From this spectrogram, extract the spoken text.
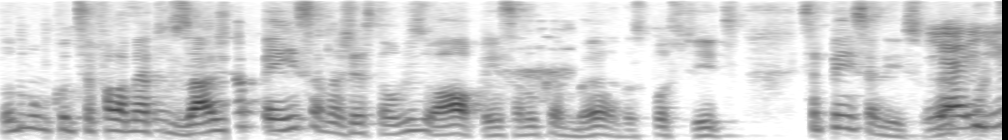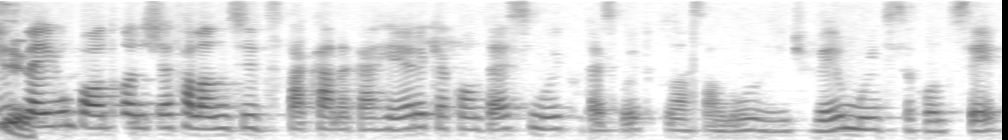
Todo mundo, quando você fala métodos ágeis, já pensa na gestão visual, pensa no Kanban, nos post-its. Você pensa nisso. E né? aí vem um ponto quando a gente está falando de destacar na carreira, que acontece muito, acontece muito com os nossos alunos, a gente vê muito isso acontecer.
